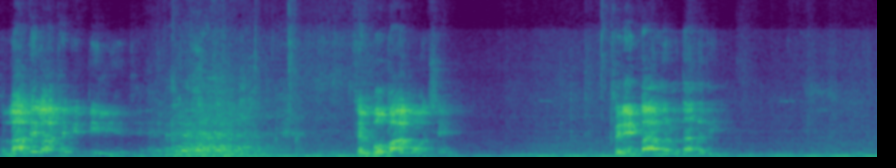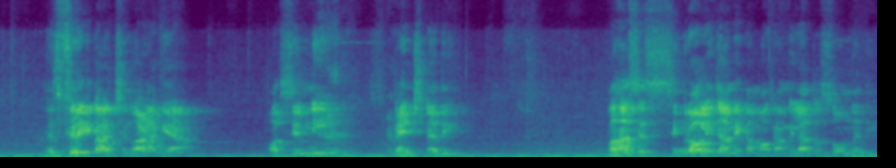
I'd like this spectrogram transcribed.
तो लाते लाते भी पी लिए थे। फिर भोपाल पहुँचे। फिर एक बार नर्मदा नदी। फिर एक बार छिंदवाड़ा गया और सिवनी पेंच नदी। वहाँ से सिंगरौली जाने का मौका मिला तो सोन नदी।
